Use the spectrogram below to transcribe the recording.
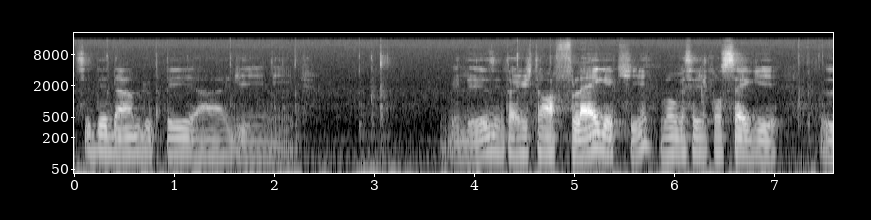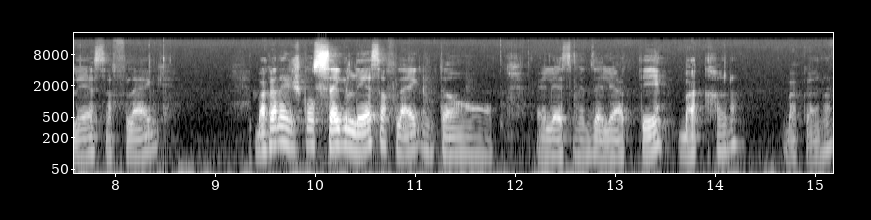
CDWP, admin. Beleza, então a gente tem uma flag aqui. Vamos ver se a gente consegue ler essa flag. Bacana, a gente consegue ler essa flag, então ls-lat, bacana, bacana.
